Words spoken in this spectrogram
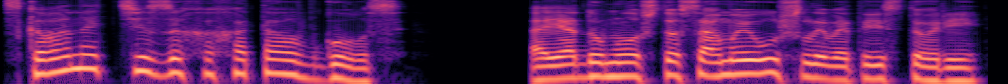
Скаванетти захохотал в голос. «А я думал, что самый ушлый в этой истории.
